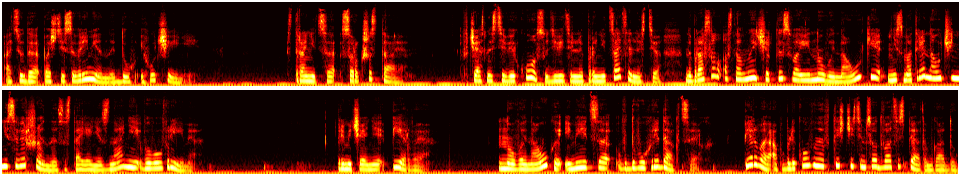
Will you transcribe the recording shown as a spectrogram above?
Отсюда почти современный дух их учений. Страница 46. В частности, Вико с удивительной проницательностью набросал основные черты своей новой науки, несмотря на очень несовершенное состояние знаний в его время. Примечание первое. Новая наука имеется в двух редакциях. Первая опубликована в 1725 году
